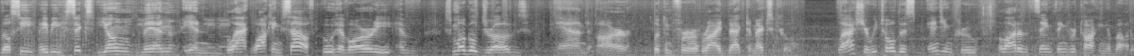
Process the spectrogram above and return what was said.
they'll see maybe six young men in black walking south who have already have smuggled drugs and are looking for a ride back to Mexico. Last year, we told this engine crew a lot of the same things we're talking about.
